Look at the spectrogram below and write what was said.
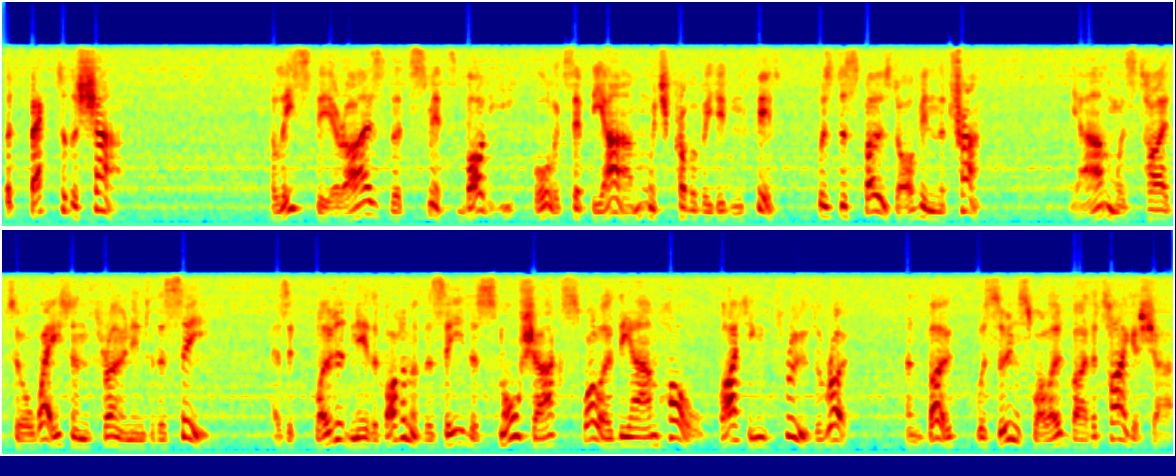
But back to the shark. Police theorised that Smith's body, all except the arm, which probably didn't fit, was disposed of in the trunk. The arm was tied to a weight and thrown into the sea. As it floated near the bottom of the sea, the small shark swallowed the arm whole, biting through the rope, and both were soon swallowed by the tiger shark.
